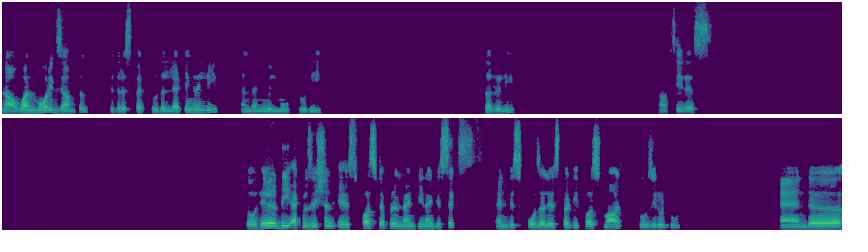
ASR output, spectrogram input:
Now, one more example with respect to the letting relief and then we'll move to the the relief Now see this. So here the acquisition is 1st April 1996 and disposal is 31st March 2002. And uh,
